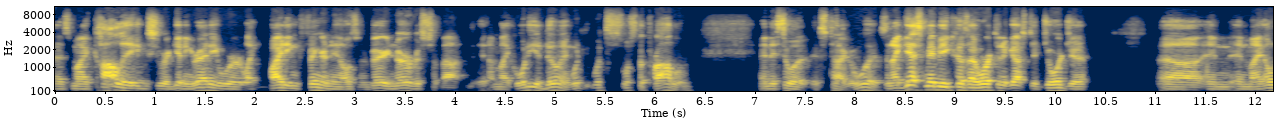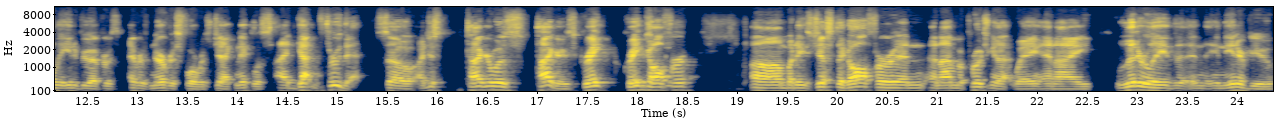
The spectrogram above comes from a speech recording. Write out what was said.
as my colleagues who were getting ready were like biting fingernails and very nervous about it. I'm like, "What are you doing? What, what's what's the problem?" And they said, well, "It's Tiger Woods." And I guess maybe because I worked in Augusta, Georgia, uh, and and my only interview I ever was ever nervous for was Jack Nicklaus. I'd gotten through that, so I just Tiger was Tiger. He's great, great golfer, um, but he's just a golfer, and and I'm approaching it that way. And I literally the, in, in the interview,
